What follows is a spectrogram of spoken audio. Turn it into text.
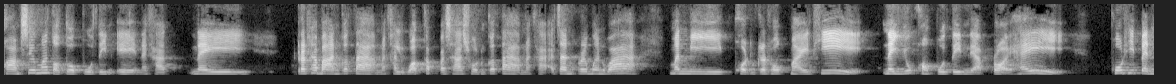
ความเชื่อมั่นต่อตัวปูตินเองนะคะ ในรัฐบาลก็ตามนะคะ หรือว่ากับประชาชนก็ตามนะคะ อาจารย์ประเมินว่ามันมีผลกระทบไหมที่ในยุคของปูตินเนี่ย ปล่อยให้ผู้ที่เป็น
